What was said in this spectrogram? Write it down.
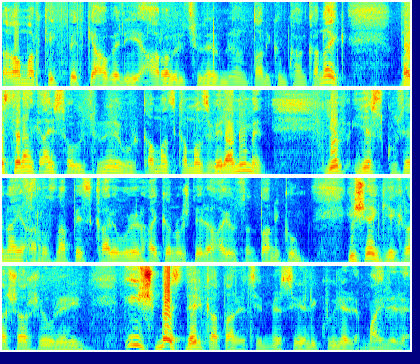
տղամարդիկ պետք է ավելի առավելություններ ունենան ընտանիքում, քան կանայք, բայց դրանք այն սովորությունները, որ կամած կամած վերանում են, Եվ ես կուզենայի առանձնապես կարևորել հայկնոջ դերը հայոց ընտանիքում։ Հիշենք երկրաշարժի օրերին ինչ մեծ դեր կատարեցին մեր սիրելի քույրերը, մայրերը,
